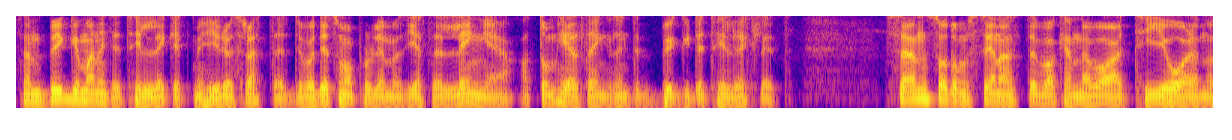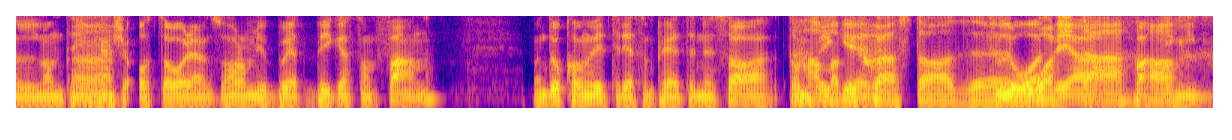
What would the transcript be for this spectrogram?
Sen bygger man inte tillräckligt med hyresrätter. Det var det som var problemet jättelänge, att de helt enkelt inte byggde tillräckligt. Sen så de senaste, vad kan det vara, tio åren eller någonting, kanske åtta åren, så har de ju börjat bygga som fan. Men då kommer vi till det som Peter nu sa. De Hammarby bygger Sjöstad, eh, flådiga Årsta. fucking Ja.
